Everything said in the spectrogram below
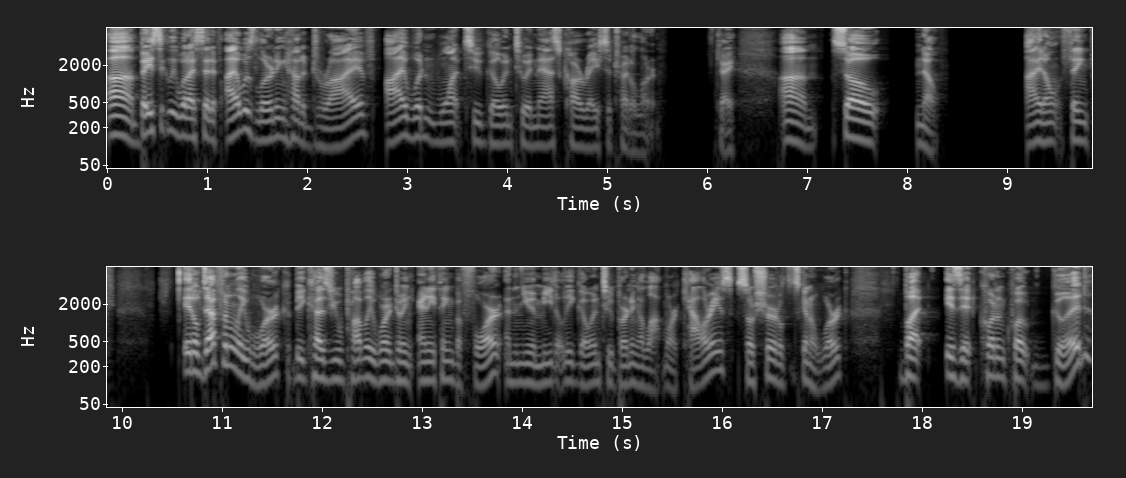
uh, basically what I said, if I was learning how to drive, I wouldn't want to go into a NASCAR race to try to learn. Okay. Um, so no, I don't think it'll definitely work because you probably weren't doing anything before and then you immediately go into burning a lot more calories. So sure, it's going to work, but is it quote unquote good?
